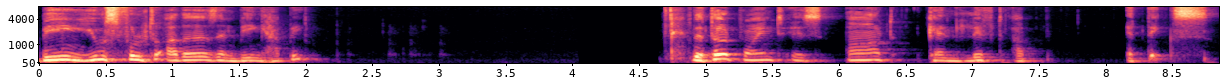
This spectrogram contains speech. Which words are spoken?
being useful to others and being happy. The third point is art can lift up ethics.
